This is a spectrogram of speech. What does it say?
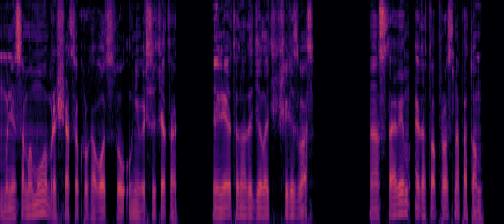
Мне самому обращаться к руководству университета? Или это надо делать через вас? Оставим этот вопрос на потом.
